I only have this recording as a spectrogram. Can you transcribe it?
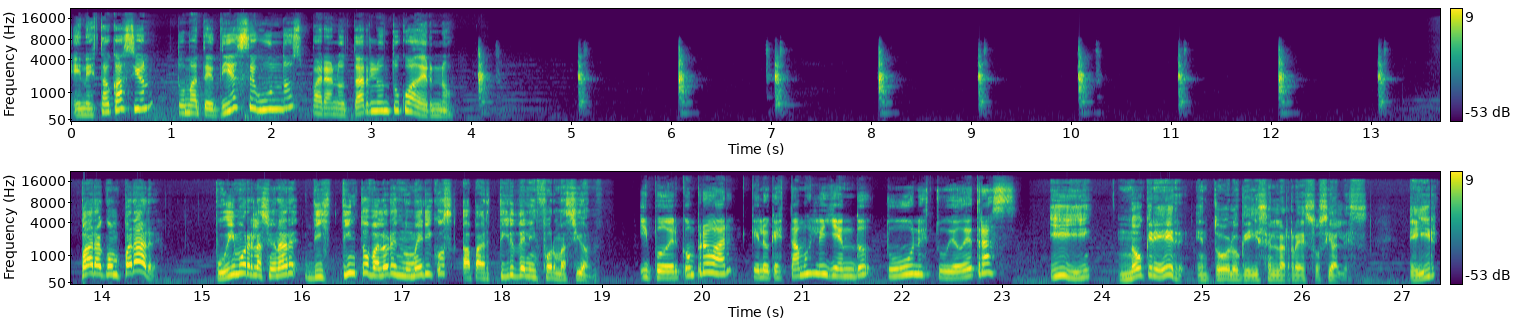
En esta ocasión, tómate 10 segundos para anotarlo en tu cuaderno. Para comparar, pudimos relacionar distintos valores numéricos a partir de la información. Y poder comprobar que lo que estamos leyendo tuvo un estudio detrás. Y no creer en todo lo que dicen las redes sociales e ir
